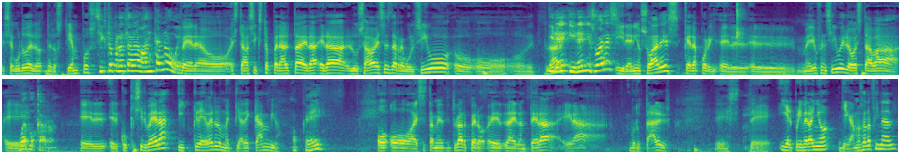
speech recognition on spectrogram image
seguro de, lo- de los tiempos. Sixto Peralta era banca, ¿no, güey? Pero estaba Sixto Peralta, era, era, lo usaba a veces de revulsivo o, o- o de titular. Ire- Irenio Suárez. Irenio Suárez, que era por el, el medio ofensivo, y luego estaba eh, Huevo, cabrón. el, el Cookie Silvera y Clever lo metía de cambio. Ok. O, o a veces también el titular, pero eh, la delantera era brutal. Este, y el primer año llegamos a la final,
